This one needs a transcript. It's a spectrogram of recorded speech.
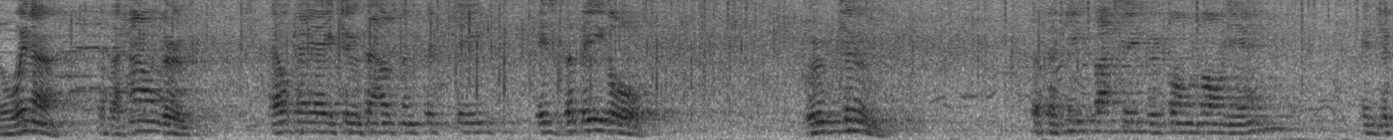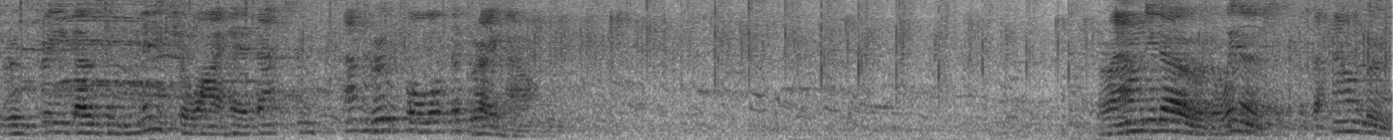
The winner of the Hound Group LKA 2015 is the Beagle. Group 2, the Petit Basset Griffon Vendéenne. Into Group 3 goes the miniature wire-haired Dachshund and Group 4 the Greyhound. Roundido, the winners of the Hound Group,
